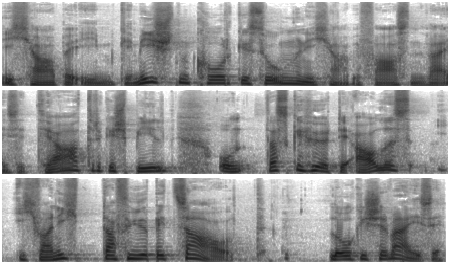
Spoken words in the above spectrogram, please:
Ich habe im gemischten Chor gesungen. Ich habe phasenweise Theater gespielt. Und das gehörte alles. Ich war nicht dafür bezahlt logischerweise.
